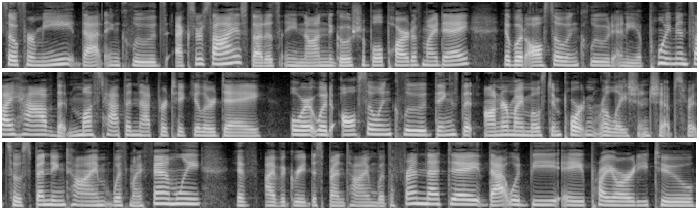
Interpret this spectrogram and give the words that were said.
So for me, that includes exercise. That is a non negotiable part of my day. It would also include any appointments I have that must happen that particular day or it would also include things that honor my most important relationships, right? So, spending time with my family. If I've agreed to spend time with a friend that day, that would be a priority too.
